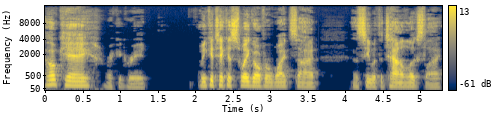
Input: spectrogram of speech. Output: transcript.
Okay, Rick agreed. We could take a swig over Whiteside and see what the town looks like.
